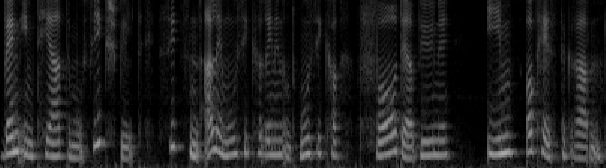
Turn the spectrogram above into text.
Wenn im Theater Musik spielt, sitzen alle Musikerinnen und Musiker vor der Bühne im Orchestergraben.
